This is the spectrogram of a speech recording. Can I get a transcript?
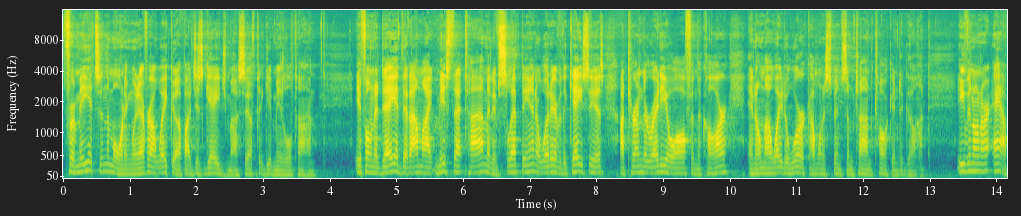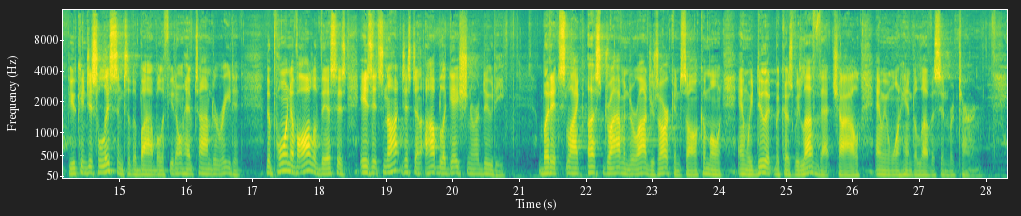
For me, it's in the morning. Whenever I wake up, I just gauge myself to give me a little time. If on a day that I might miss that time and have slept in or whatever the case is, I turn the radio off in the car, and on my way to work, I want to spend some time talking to God. Even on our app, you can just listen to the Bible if you don't have time to read it. The point of all of this is, is it's not just an obligation or a duty, but it's like us driving to Rogers, Arkansas, come on, and we do it because we love that child and we want him to love us in return.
